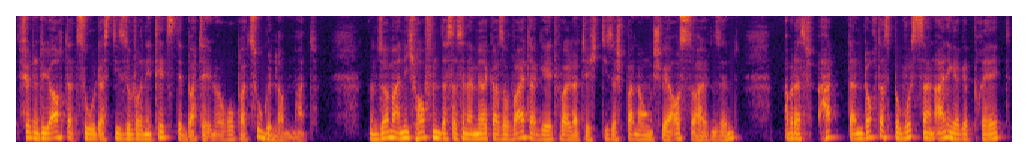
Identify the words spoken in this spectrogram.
führt natürlich auch dazu, dass die Souveränitätsdebatte in Europa zugenommen hat. Nun soll man nicht hoffen, dass das in Amerika so weitergeht, weil natürlich diese Spannungen schwer auszuhalten sind. Aber das hat dann doch das Bewusstsein einiger geprägt,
